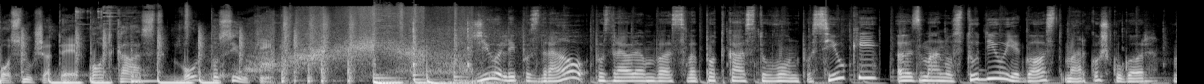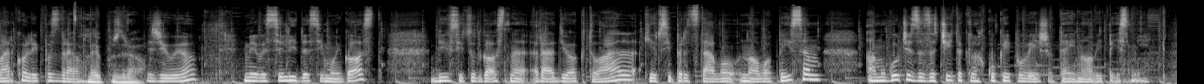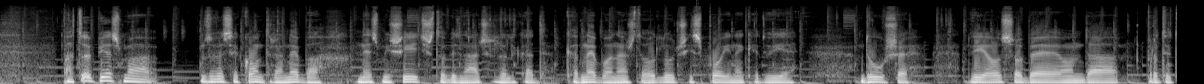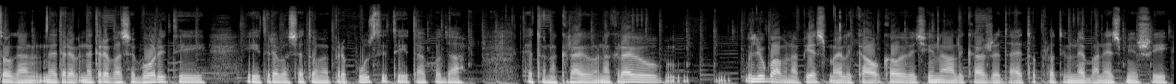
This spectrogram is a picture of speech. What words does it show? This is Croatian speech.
Poslušate podcast Von Posilki. Živijo lepo zdrav, pozdravljam vas v podkastu Von Posilki. Z mano v studiu je gost Marko Škugor. Marko, lepo zdrav. Lepo zdrav. Živijo, me veseli, da si moj gost. Bil si tudi gost na Radio Aktual, kjer si predstavil novo pesem. A mogoče za začetek lahko kaj poveš o tej novi pesmi? Pa to je pjesma, zove se Kontra neba, ne smiješ ići, što bi značilo kad, kad nebo nešto odluči, spoji neke dvije duše, dvije osobe, onda protiv toga ne treba, ne treba se boriti i treba se tome prepustiti, tako da, eto, na kraju, na kraju ljubavna pjesma, ili kao, kao i većina, ali kaže da eto, protiv neba ne smiješ i,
